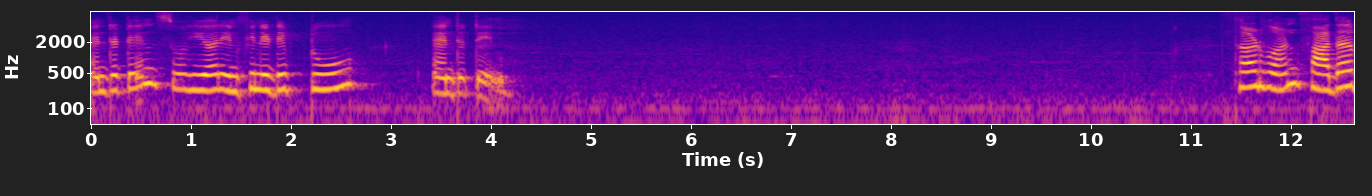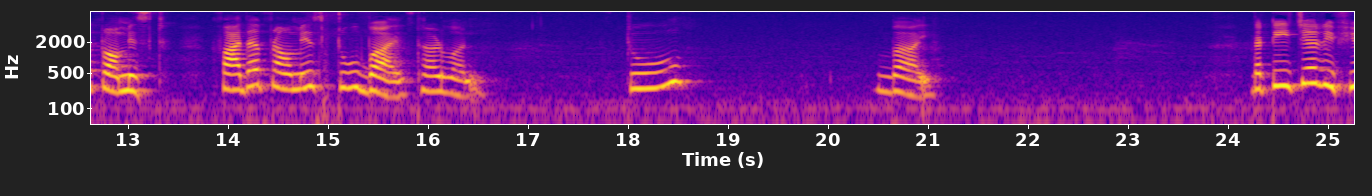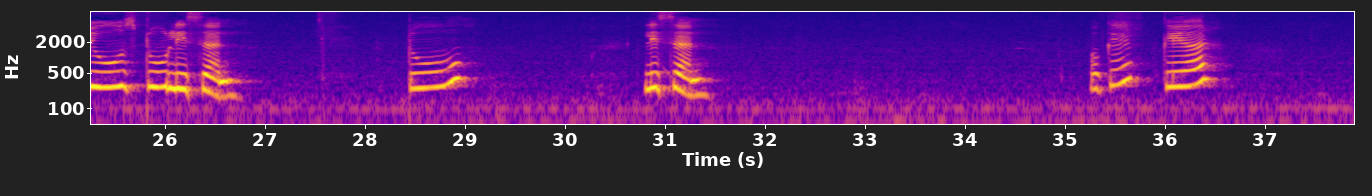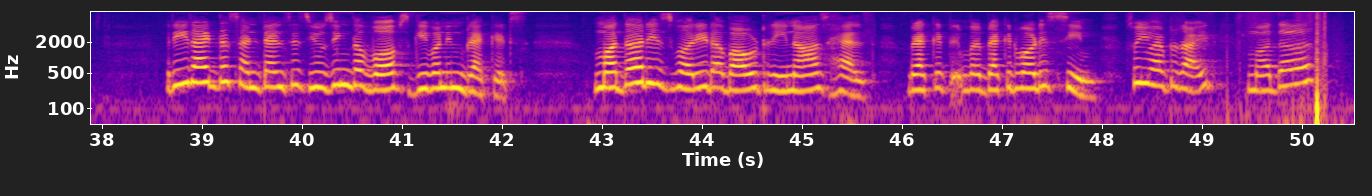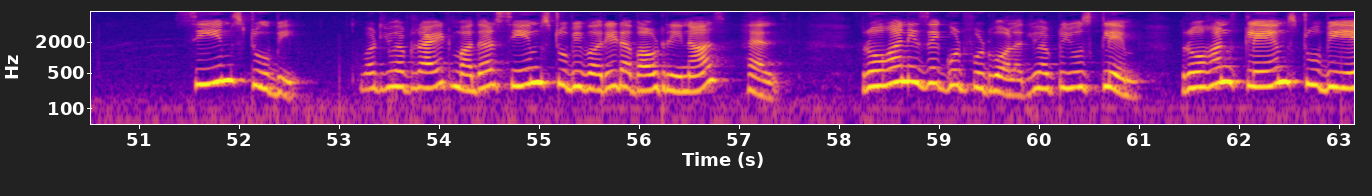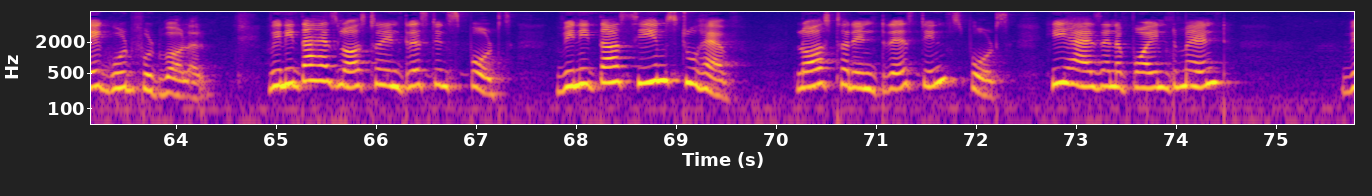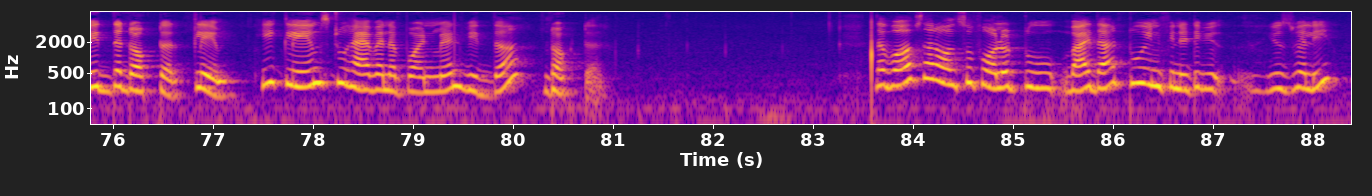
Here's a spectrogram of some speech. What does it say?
entertain. So here infinitive to entertain third one father promised. Father promised to buy. Third one. To buy. The teacher refused to listen. To listen. Okay clear rewrite the sentences using the verbs given in brackets mother is worried about Rina's health bracket bracket word is seem so you have to write mother seems to be what you have to write mother seems to be worried about Rina's health Rohan is a good footballer. You have to use claim. Rohan claims to be a good footballer. Vinita has lost her interest in sports. Vinita seems to have lost her interest in sports. He has an appointment with the doctor. Claim. He claims to have an appointment with the doctor. The verbs are also followed to by the to infinitive usually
